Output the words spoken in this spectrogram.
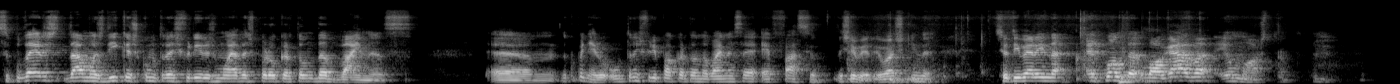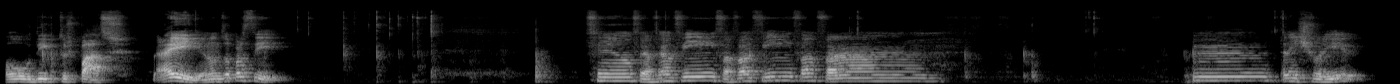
Se puderes dar umas dicas como transferir as moedas para o cartão da Binance. Um, companheiro, o transferir para o cartão da Binance é, é, fácil. Deixa eu ver, eu acho que ainda. Se eu tiver ainda a conta logada, eu mostro. Ou digo-te os passos. Aí, eu não desapareci. Fim, fim, fim, fim, fim, fim, fim, fim. Hum, transferir.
